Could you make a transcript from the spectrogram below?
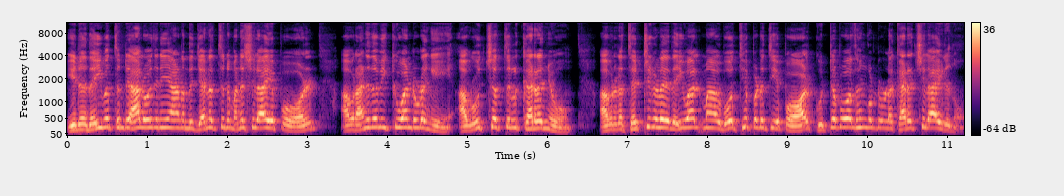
ഇത് ദൈവത്തിന്റെ ആലോചനയാണെന്ന് ജനത്തിന് മനസ്സിലായപ്പോൾ അവർ അനുദവിക്കുവാൻ തുടങ്ങി. അവർ ഉച്ചത്തിൽ കരഞ്ഞു. അവരുടെ തെറ്റുകളെ ദൈവാത്മാവ് ബോധ്യപ്പെടുത്തിയപ്പോൾ കുറ്റബോധം കൊണ്ടുള്ള കരച്ചിലായിരുന്നു.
